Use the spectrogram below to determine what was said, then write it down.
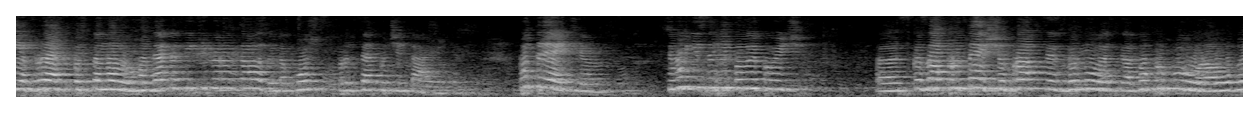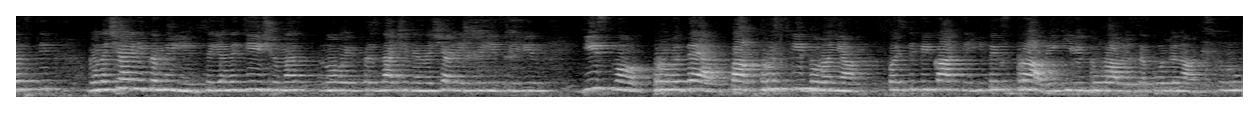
є проект постанови в газетах, які ви роздали, ви також про це почитаєте. По-третє, сьогодні Сергій Пилипович сказав про те, що фракція звернулася до прокурора області, до начальника міліції. Я надію, що в нас новий призначений начальник міліції він дійсно проведе факт розслідування фальсифікацій і тих справ, які відбувалися по 11-му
